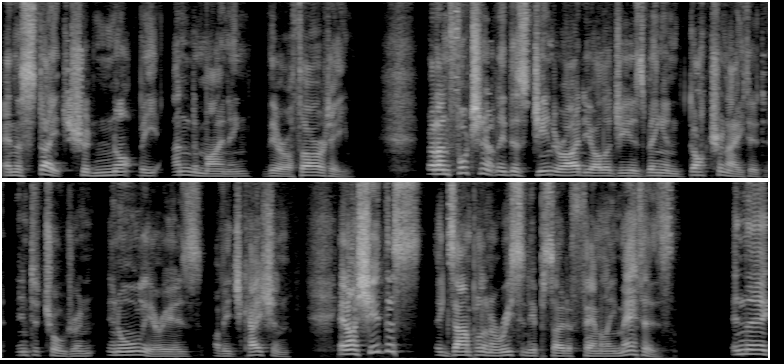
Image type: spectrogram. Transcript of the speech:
and the state should not be undermining their authority. But unfortunately, this gender ideology is being indoctrinated into children in all areas of education. And I shared this example in a recent episode of Family Matters in the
